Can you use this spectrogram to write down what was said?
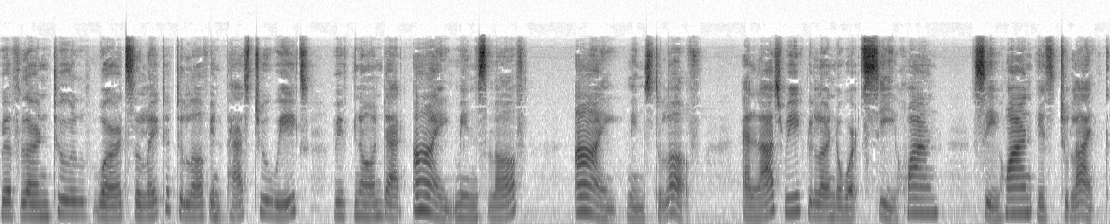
We have learned two words related to love in the past two weeks. We've known that I means love, I means to love. And last week we learned the word 喜欢.喜欢 is to like.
